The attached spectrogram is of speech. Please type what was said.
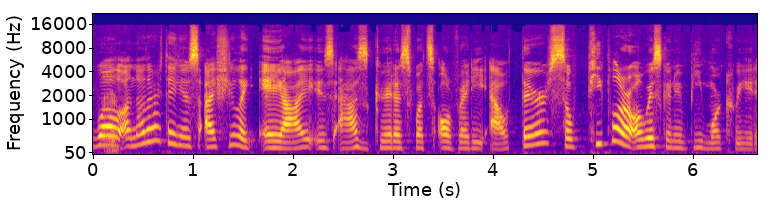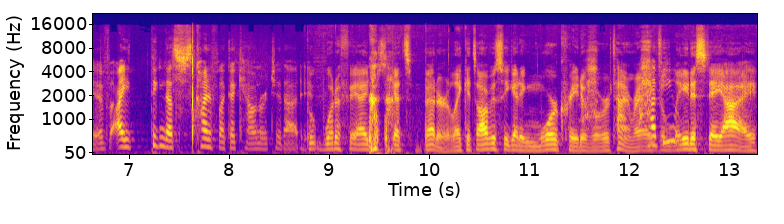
Well, another thing is I feel like AI is as good as what's already out there, so people are always going to be more creative. I think that's just kind of like a counter to that. But what if AI just gets better? Like it's obviously getting more creative over time, right? Like the latest AI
